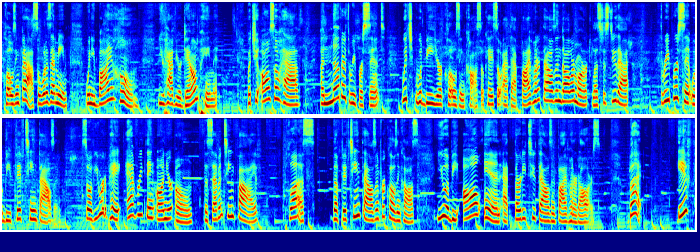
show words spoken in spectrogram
closing fast. So what does that mean? When you buy a home, you have your down payment, but you also have another 3%, which would be your closing costs. Okay, so at that $500,000 mark, let's just do that. 3% would be 15,000. So if you were to pay everything on your own, the 17.5 plus the 15,000 for closing costs, you would be all in at $32,500. But if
